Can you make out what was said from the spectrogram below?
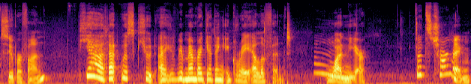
super fun. Yeah, that was cute. I remember getting a gray elephant hmm. one year. That's charming.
